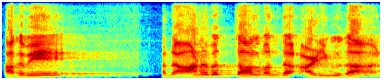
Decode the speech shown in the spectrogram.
ஆகவே அந்த ஆணவத்தால் வந்த அழிவுதான்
